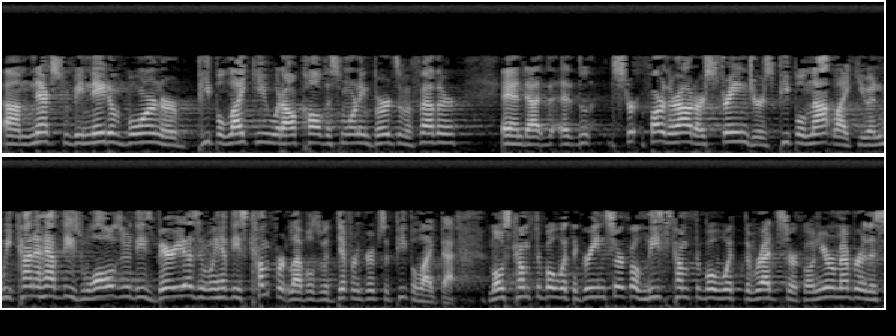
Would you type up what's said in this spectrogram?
Um, next would be native born or people like you, what I'll call this morning birds of a feather and uh, farther out are strangers, people not like you. And we kind of have these walls or these barriers, and we have these comfort levels with different groups of people like that. Most comfortable with the green circle, least comfortable with the red circle. And you remember this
